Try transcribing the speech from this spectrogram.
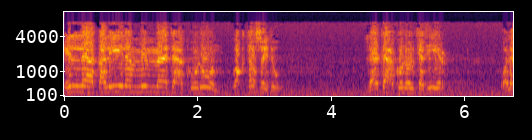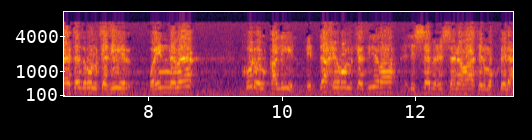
إلا قليلا مما تأكلون. واقتصدوا. لا تأكلوا الكثير ولا تذروا الكثير وإنما كلوا القليل ادخروا الكثير للسبع السنوات المقبلة.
